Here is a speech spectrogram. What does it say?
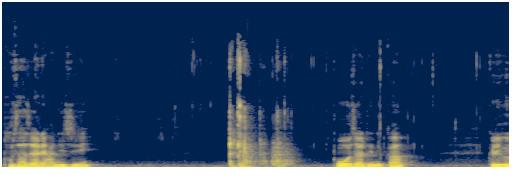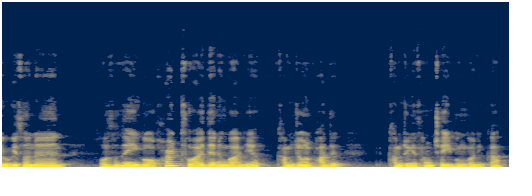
부사 자리 아니지. 보호 자리니까. 그리고 여기서는 어, 선생님 이거 헐트 와야 되는 거 아니에요? 감정을 받은 감정에 상처 입은 거니까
